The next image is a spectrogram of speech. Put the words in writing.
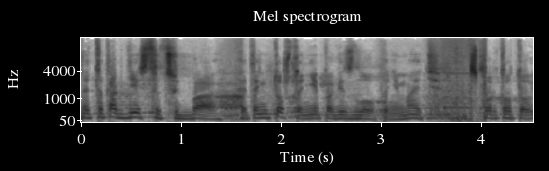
Это так действует судьба. Это не то, что не повезло, понимаете? Спортлото.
